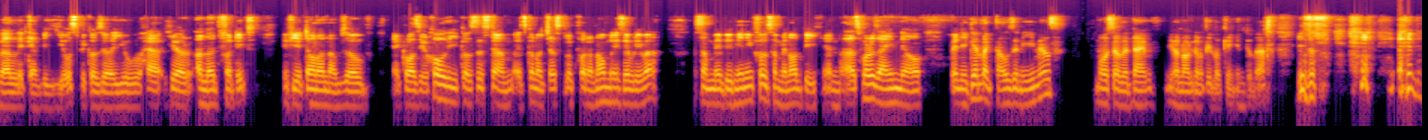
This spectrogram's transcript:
well it can be used because uh, you have here alert fatigues. If you turn on observe across your whole ecosystem, it's going to just look for anomalies everywhere. Some may be meaningful, some may not be. And as far as I know, when you get like thousand emails, most of the time you're not going to be looking into that. It's just and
